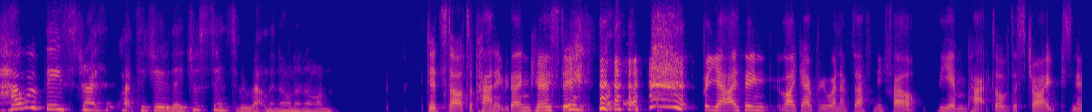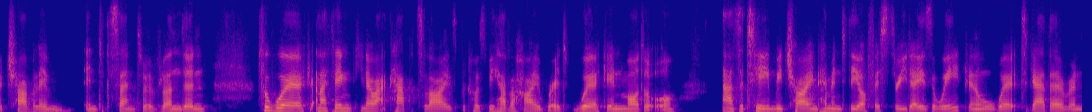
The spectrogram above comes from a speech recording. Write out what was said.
how have these strikes impacted you? They just seem to be rattling on and on. Did start to panic then, Kirsty. but yeah, I think like everyone, I've definitely felt the impact of the strikes. You know, traveling into the centre of London for work, and I think you know at Capitalise because we have a hybrid working model. As a team, we try and come into the office three days a week and all work together and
